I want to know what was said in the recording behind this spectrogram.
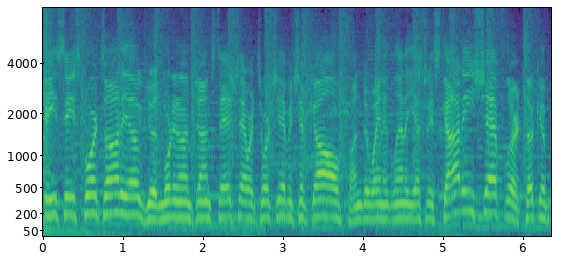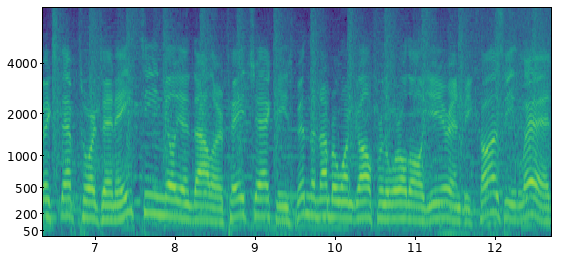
NBC Sports Audio. Good morning. I'm John Stashower. Tour Championship Golf underway in Atlanta yesterday. Scotty Scheffler took a big step towards an $18 million paycheck. He's been the number one golfer in the world all year, and because he led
